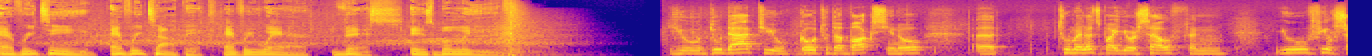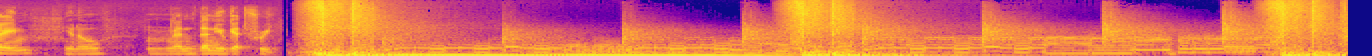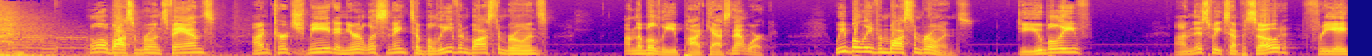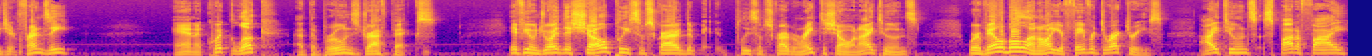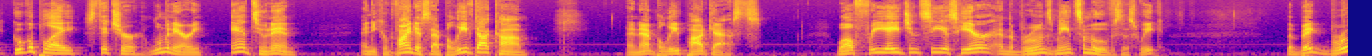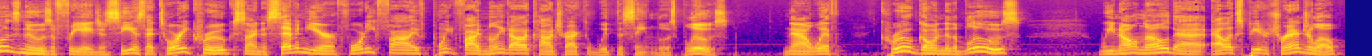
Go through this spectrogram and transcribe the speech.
Every team, every topic, everywhere. This is Believe. You do that, you go to the box, you know, uh, two minutes by yourself, and you feel shame, you know, mm, and then you get free. Hello, Boston Bruins fans. I'm Kurt Schmid, and you're listening to Believe in Boston Bruins on the Believe Podcast Network. We believe in Boston Bruins. Do you believe? On this week's episode, free agent frenzy, and a quick look at the Bruins draft picks. If you enjoyed this show, please subscribe to, please subscribe and rate the show on iTunes. We're available on all your favorite directories: iTunes, Spotify, Google Play, Stitcher, Luminary, and TuneIn. And you can find us at believe.com and at Believe Podcasts. Well, free agency is here, and the Bruins made some moves this week. The big Bruins news of free agency is that Torey Krug signed a seven year, $45.5 million contract with the St. Louis Blues. Now, with Krug going to the Blues, we all know that Alex Pietrangelo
